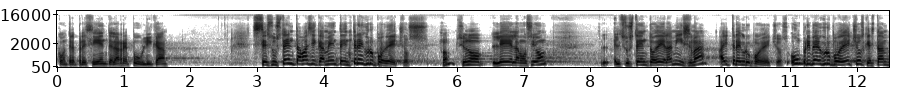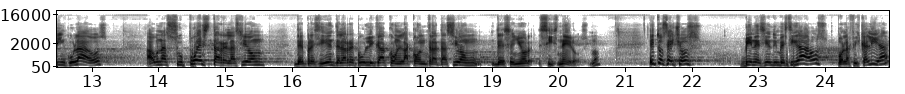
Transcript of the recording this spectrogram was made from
contra el presidente de la República, se sustenta básicamente en tres grupos de hechos. Si uno lee la moción, el sustento de la misma, hay tres grupos de hechos. Un primer grupo de hechos que están vinculados a una supuesta relación del presidente de la República con la contratación del señor Cisneros. Estos hechos vienen siendo investigados por la Fiscalía,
